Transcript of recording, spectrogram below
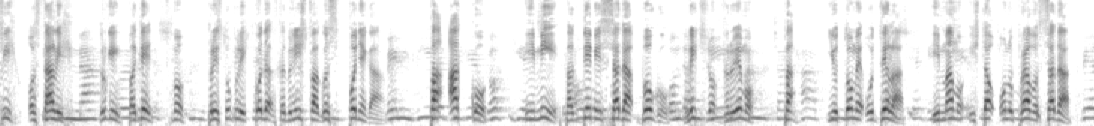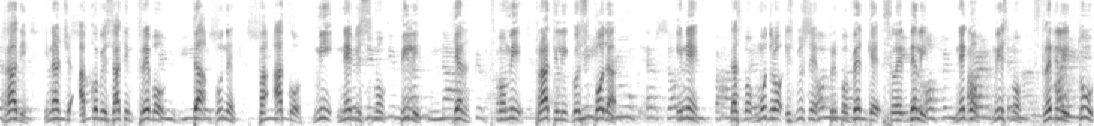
svih ostalih drugih, pa gdje smo pristupili kod sledbeništva gospodnjega, pa ako i mi, pa gdje mi sada Bogu lično vjerujemo, pa i u tome udjela imamo i šta on upravo sada radi. Inače, ako bi zatim trebao da bude, pa ako mi ne bismo bili, jer smo mi pratili gospoda i ne da smo mudro izmišljene pripovedke sledili, nego mi smo sledili tu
